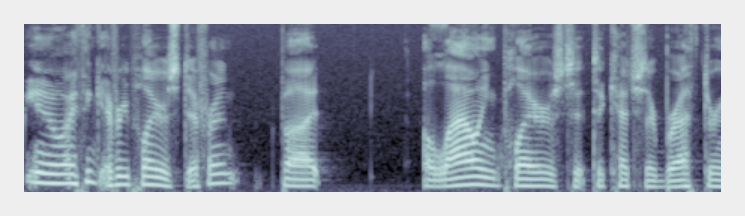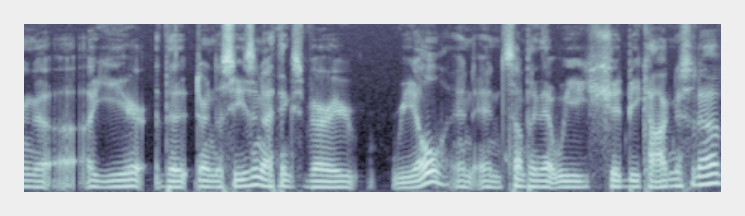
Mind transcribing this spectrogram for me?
you know, I think every player is different, but allowing players to, to catch their breath during a, a year the, during the season, I think is very real and, and something that we should be cognizant of.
